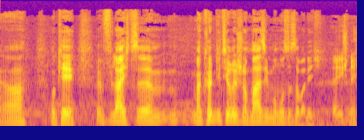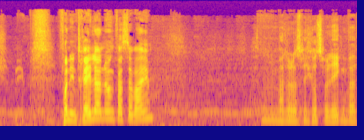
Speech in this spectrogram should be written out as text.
Ja, okay. Vielleicht, ähm, man könnte die theoretisch nochmal sehen, man muss es aber nicht. Ich nicht. Nee. Von den Trailern irgendwas dabei? Hm, warte, lass mich kurz überlegen. Was,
